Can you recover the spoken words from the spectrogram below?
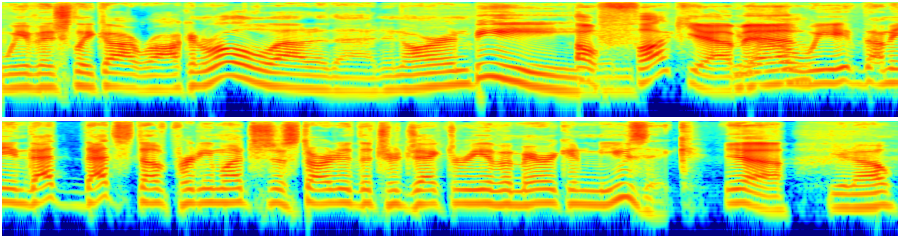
We eventually got rock and roll out of that, and R and B. oh fuck yeah You know, man we, I mean, that that stuff pretty much just started the trajectory of American music. yeah You know,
